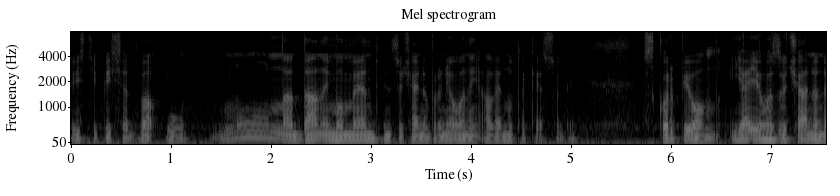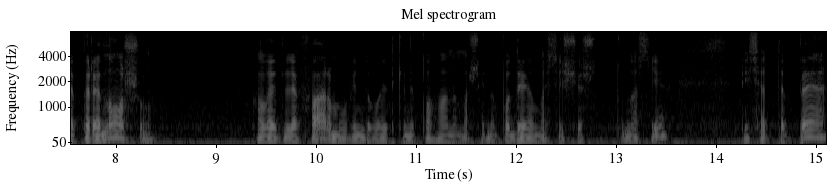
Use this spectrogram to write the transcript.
252У. Ну, на даний момент він, звичайно, броньований, але ну таке собі. Скорпіон. Я його, звичайно, не переношу. Але для фарму він доволі таки непогана машина. Подивимося ще, що тут у нас є. 50 ТП.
